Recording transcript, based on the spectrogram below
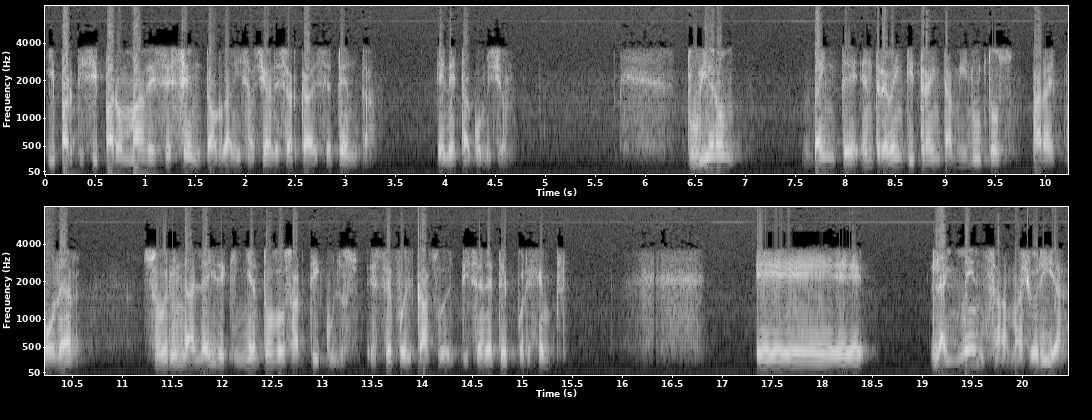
y participaron más de 60 organizaciones, cerca de 70, en esta comisión. Tuvieron 20, entre 20 y 30 minutos para exponer sobre una ley de 502 artículos. Ese fue el caso del PCNT, por ejemplo. Eh, la inmensa mayoría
